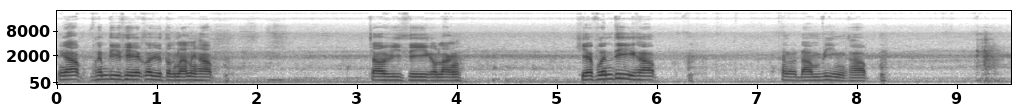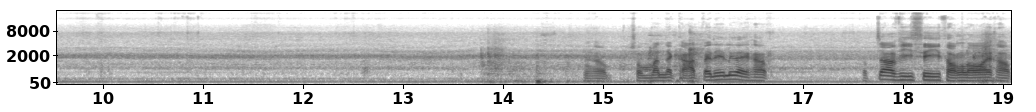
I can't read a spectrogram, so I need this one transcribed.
นี่ครับพื้นที่เทก็อยู่ตรงนั้นครับ เจ้า VC กำลังเคลียร์พื้นที่ครับให้รถดำวิ่งครับ นะครับ ชมบรรยากาศไปเรื่อยๆครับ กับเจ้า PC 200 ครับ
